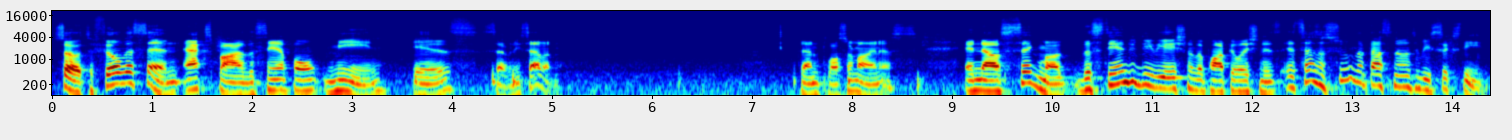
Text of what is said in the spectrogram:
So to fill this in, x bar, the sample mean, is 77. Then plus or minus. And now sigma, the standard deviation of the population is, it says assume that that's known to be 16.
